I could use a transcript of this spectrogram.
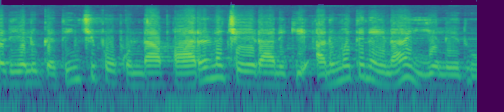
గడియలు గతించిపోకుండా పారణ చేయడానికి అనుమతినైనా ఇయ్యలేదు.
